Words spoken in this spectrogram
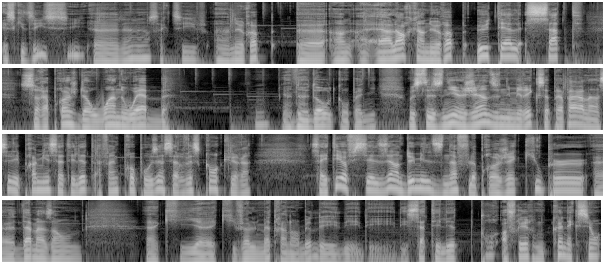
Est-ce qu'il dit ici? Euh, L'annonce active en Europe. euh, alors qu'en Europe, Eutelsat se rapproche de OneWeb. Hmm, Il y en a d'autres compagnies. Aux États-Unis, un géant du numérique se prépare à lancer les premiers satellites afin de proposer un service concurrent. Ça a été officialisé en 2019, le projet Cooper euh, d'Amazon, euh, qui, euh, qui veulent mettre en orbite des, des- satellites pour offrir une connexion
